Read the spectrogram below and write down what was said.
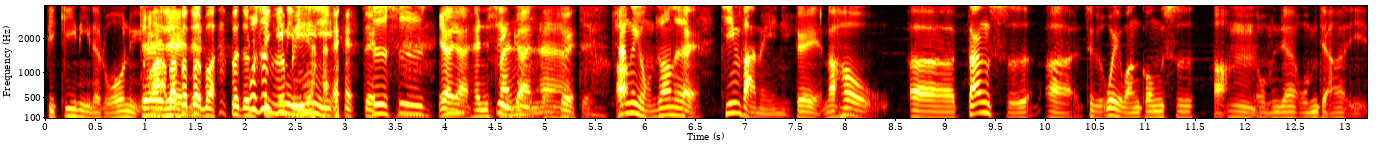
比基尼的裸女，啊对对对不不不不不是比基尼，是是呀呀很性感的对。穿个泳装的哎。金发美女，对，然后。呃，当时呃，这个魏王公司啊，嗯。我们讲我们讲以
